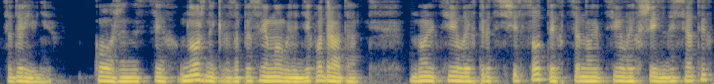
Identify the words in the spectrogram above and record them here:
Це дорівнює. Кожен із цих множників записуємо у вигляді квадрата. 0,36 це 0,6,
